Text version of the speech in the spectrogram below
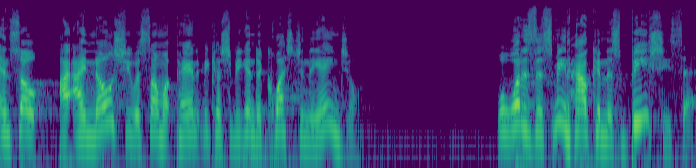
And so I, I know she was somewhat panicked because she began to question the angel. Well, what does this mean? How can this be? She said.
